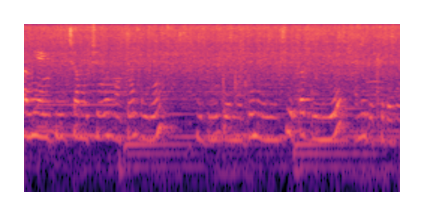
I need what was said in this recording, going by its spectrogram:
আমি এই দুই চামচের মতো গুঁড়ো দুধের নিয়ে নিয়েছি, এটা গুলিয়ে আমি রেখে দেবো।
